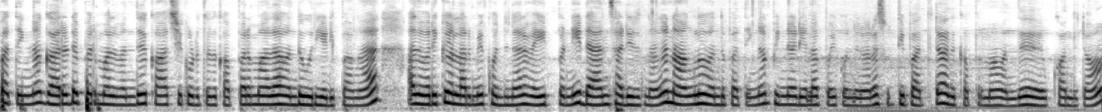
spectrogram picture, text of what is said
பார்த்திங்கன்னா கருட பெருமாள் வந்து காட்சி கொடுத்ததுக்கு அப்புறமா தான் வந்து உரியடிப்பாங்க அது வரைக்கும் எல்லாருமே கொஞ்ச நேரம் வெயிட் பண்ணி டான்ஸ் ஆடி இருந்தாங்க நாங்களும் வந்து பார்த்திங்கன்னா பின்னாடியெல்லாம் போய் கொஞ்ச நேரம் சுற்றி பார்த்துட்டு அதுக்கப்புறமா வந்து உட்காந்துட்டோம்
